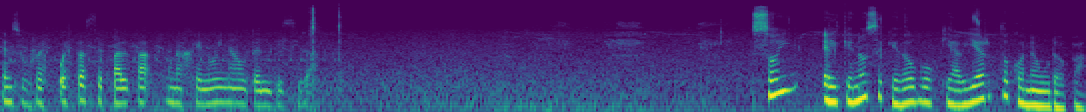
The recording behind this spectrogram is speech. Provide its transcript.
En sus respuestas se palpa una genuina autenticidad. Soy el que no se quedó boquiabierto con Europa.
